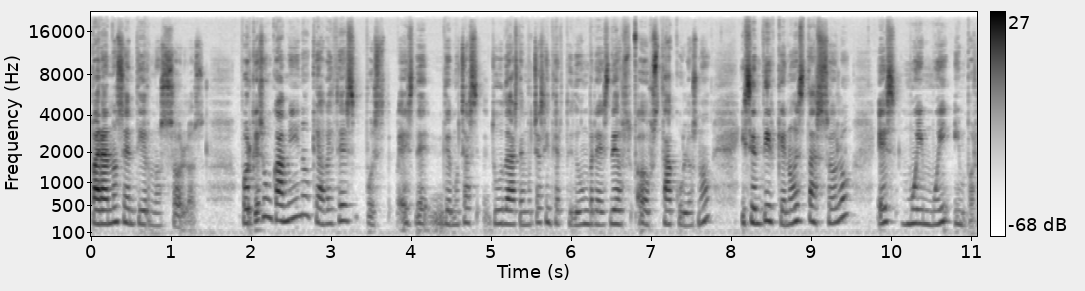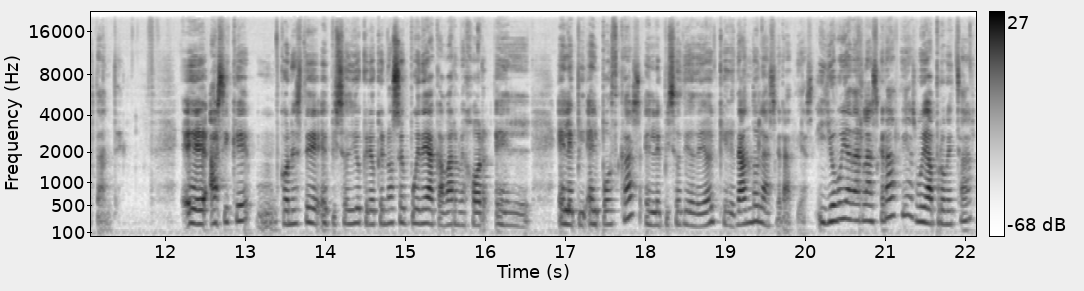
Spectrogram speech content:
para no sentirnos solos porque es un camino que a veces pues, es de, muchas dudas, de muchas incertidumbres, de obstáculos, ¿no? Y sentir que no estás solo es muy, muy importante. Eh, así que mm, con este episodio creo que no se puede acabar mejor el, podcast, el episodio de hoy, que dando las gracias. Y yo voy a dar las gracias, voy a aprovechar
